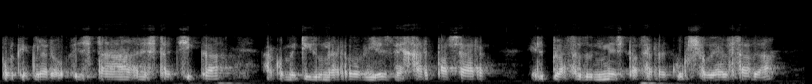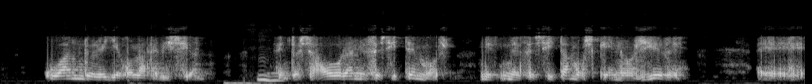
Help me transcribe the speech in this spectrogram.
Porque claro, esta, esta chica ha cometido un error y es dejar pasar el plazo de un mes para hacer recurso de alzada cuando le llegó la revisión. Entonces ahora necesitemos, necesitamos que nos llegue, eh,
